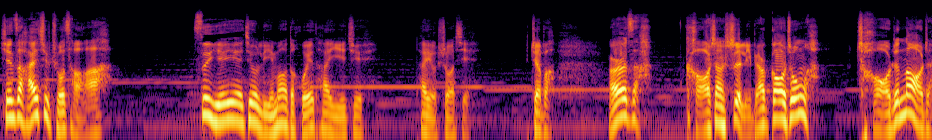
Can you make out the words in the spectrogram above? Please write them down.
现在还去除草啊？”四爷爷就礼貌的回他一句。他又说些：“这不，儿子考上市里边高中了，吵着闹着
